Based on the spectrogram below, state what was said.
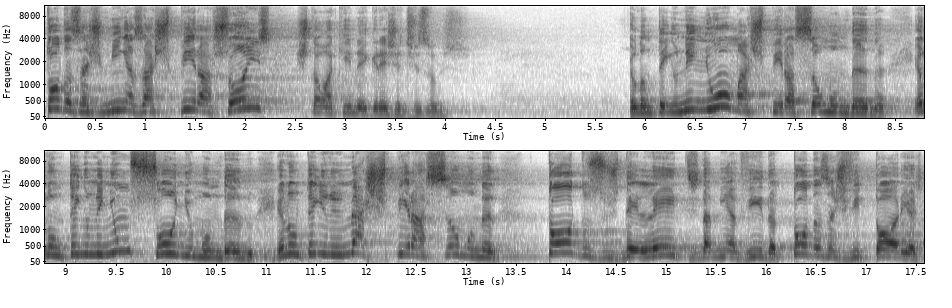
todas as minhas aspirações estão aqui na igreja de Jesus. Eu não tenho nenhuma aspiração mundana, eu não tenho nenhum sonho mundano, eu não tenho nenhuma aspiração mundana. Todos os deleites da minha vida, todas as vitórias,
